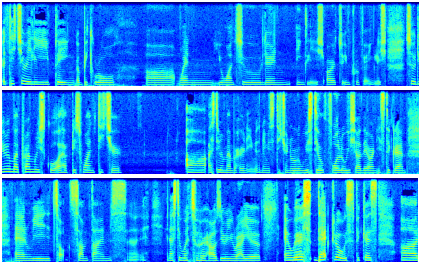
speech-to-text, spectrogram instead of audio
a, teacher really playing a big role uh, when you want to learn English or to improve your English. So during my primary school, I have this one teacher. Uh, I still remember her name. Her name is Teacher Nurul. We still follow each other on Instagram, and we talk sometimes. Uh, and I still went to her house during Raya, and we're that close because uh,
